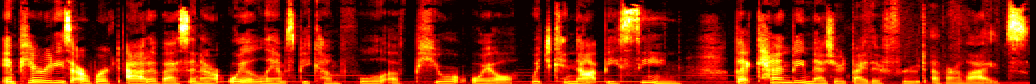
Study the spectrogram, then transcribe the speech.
Impurities are worked out of us, and our oil lamps become full of pure oil, which cannot be seen, but can be measured by the fruit of our lives.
